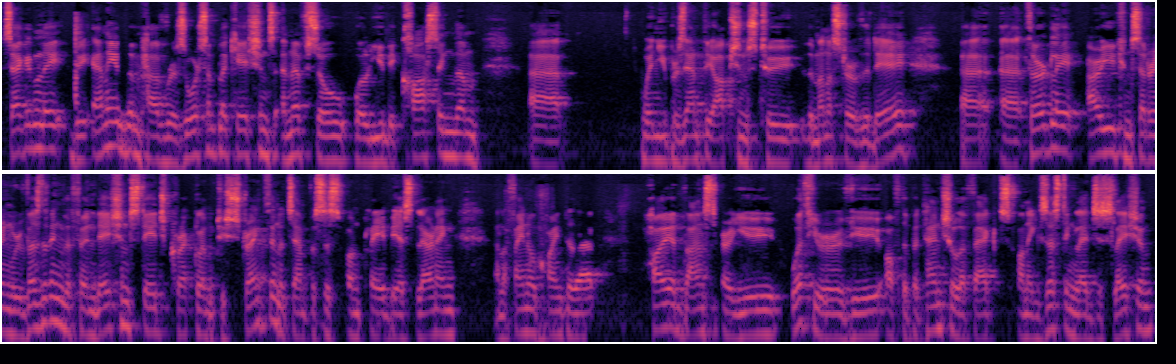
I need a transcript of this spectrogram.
Secondly, do any of them have resource implications? And if so, will you be costing them uh, when you present the options to the Minister of the Day? Uh, uh, thirdly, are you considering revisiting the foundation stage curriculum to strengthen its emphasis on play based learning? And a final point to that how advanced are you with your review of the potential effects on existing legislation?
